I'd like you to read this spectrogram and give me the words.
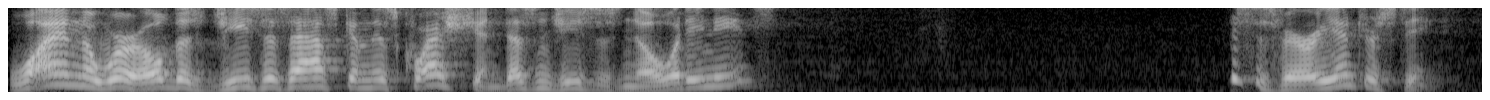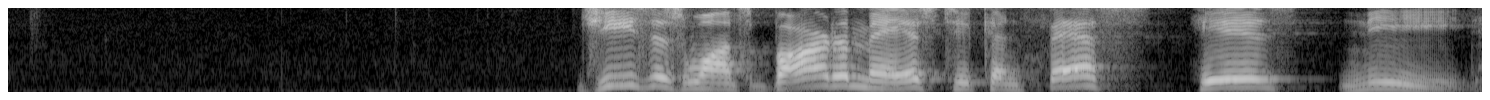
Why in the world does Jesus ask him this question? Doesn't Jesus know what he needs? This is very interesting. Jesus wants Bartimaeus to confess his need.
